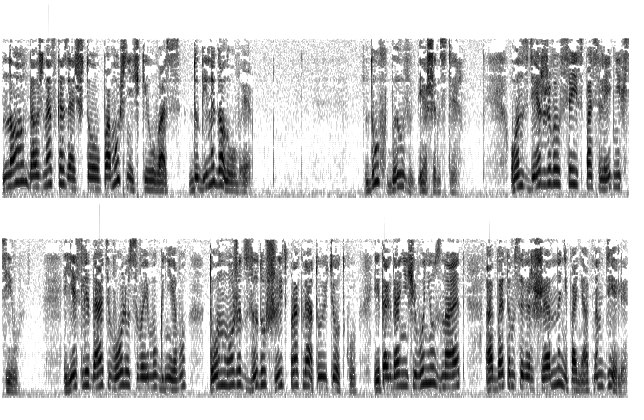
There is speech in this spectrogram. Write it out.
Но должна сказать, что помощнички у вас дубиноголовые. Дух был в бешенстве. Он сдерживался из последних сил. Если дать волю своему гневу, то он может задушить проклятую тетку, и тогда ничего не узнает об этом совершенно непонятном деле.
